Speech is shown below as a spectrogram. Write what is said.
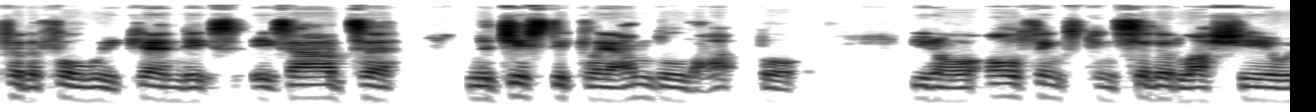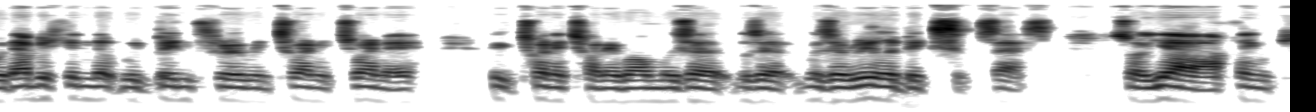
for the full weekend. It's it's hard to logistically handle that, but you know, all things considered, last year with everything that we've been through in 2020, I think 2021 was a was a was a really big success. So yeah, I think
